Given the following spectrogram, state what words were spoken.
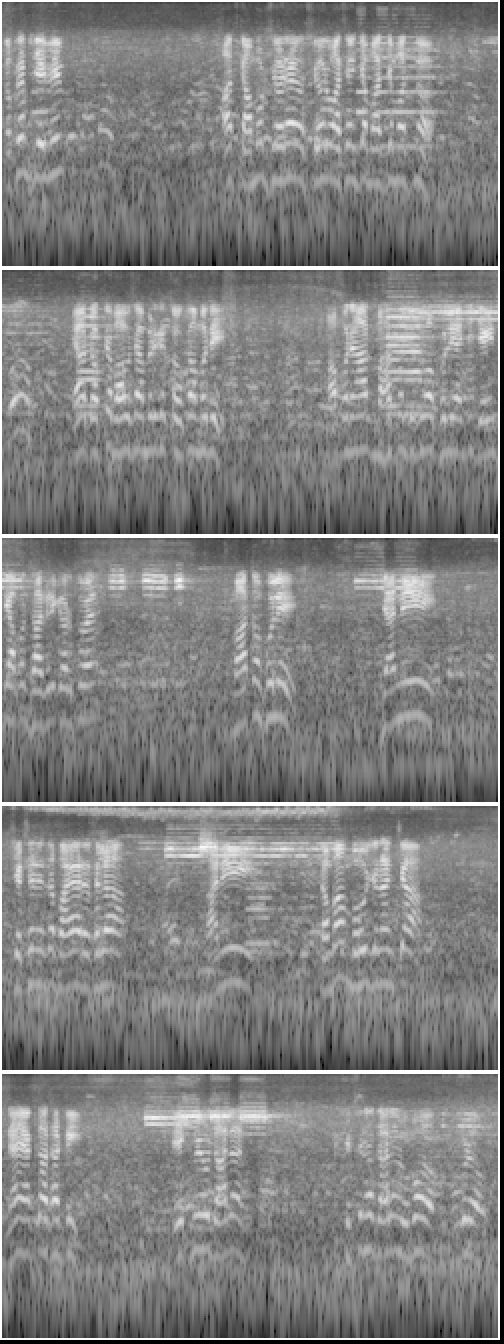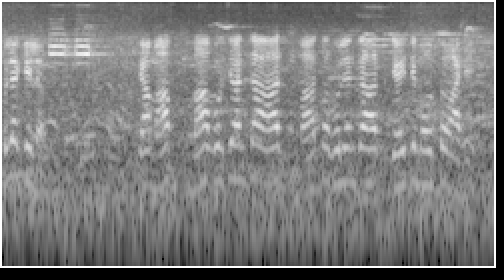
सप्रेम जय भीम. आज कामोड शहर शहरवासियांच्या माध्यमातून या डॉक्टर बाबासाहेब आंबेडकर चौकामध्ये आपण आज महात्मा ज्योतिबा फुले यांची जयंती आपण साजरी करतोय. महात्मा फुले ज्यांनी शिक्षणाचा पाया रचला आणि तमाम बहुजनांच्या न्याय हक्कासाठी एकमेव दालन शिक्षणाचं दालन उभं उघडं खुलं केलं. त्या महा महापुरुषांचा आज महात्मा फुलेंचा आज जयंती महोत्सव आहे.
